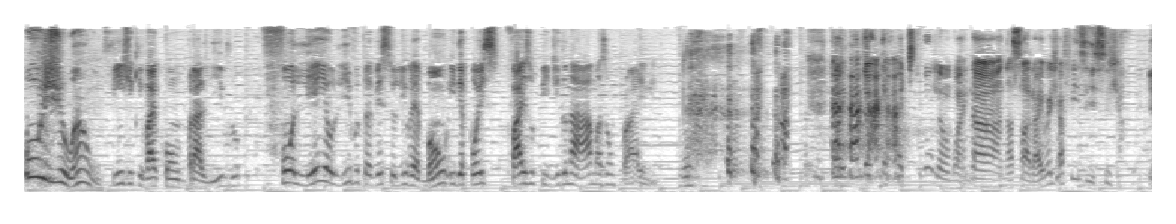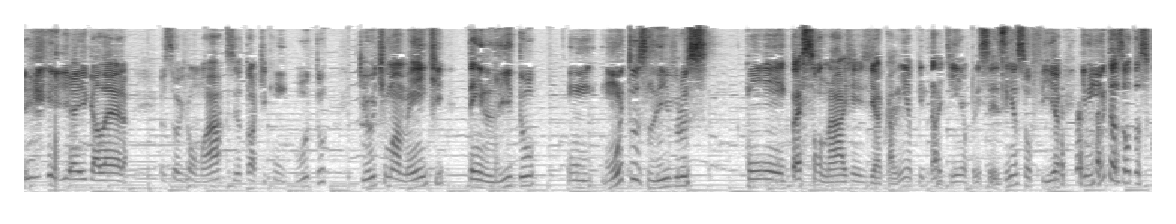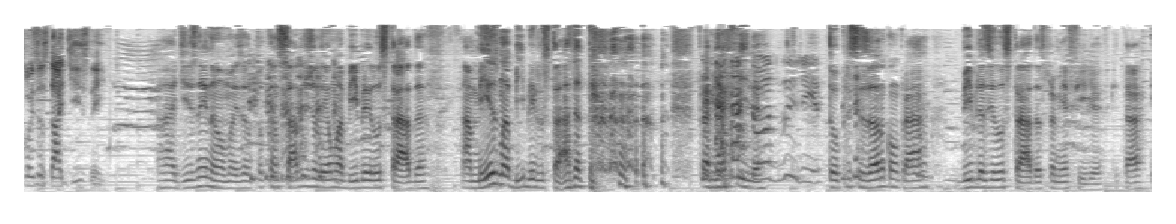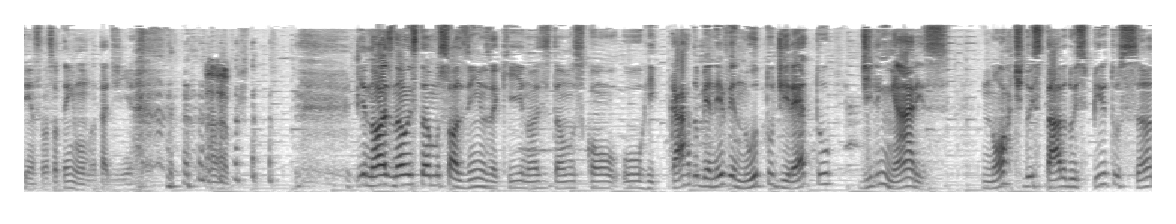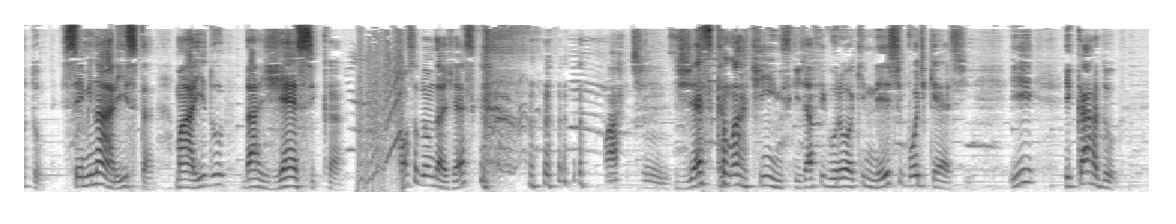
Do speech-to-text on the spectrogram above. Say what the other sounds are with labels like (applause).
O João finge que vai comprar livro, folheia o livro para ver se o livro é bom e depois faz o pedido na Amazon Prime. (laughs) Não não, mas na, na Saraiva eu já fiz isso já. E, e aí, galera, eu sou o João Marcos e eu tô aqui com o Guto, que ultimamente tem lido um- muitos livros com personagens de A Galinha Pintadinha, Princesinha Sofia e muitas outras coisas da Disney. Ah, Disney não, mas eu tô cansado de ler uma Bíblia ilustrada. A mesma Bíblia ilustrada (laughs) pra minha filha. Tô precisando comprar Bíblias ilustradas pra minha filha, que tá tensa, ela só tem uma, tadinha. Ah, E nós não estamos sozinhos aqui, nós estamos com o Ricardo Benevenuto, direto de Linhares, norte do estado do Espírito Santo, seminarista, marido da Jéssica. Qual o sobrenome da Jéssica? (laughs) Martins. Jéssica Martins, que já figurou aqui neste podcast. E Ricardo,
